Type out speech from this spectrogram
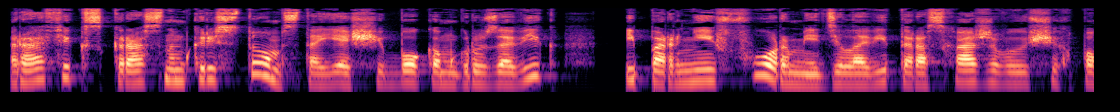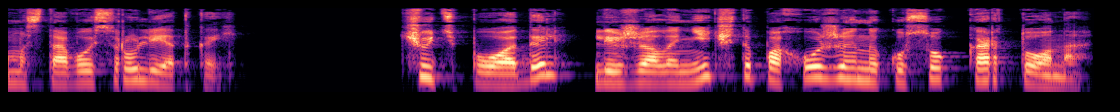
Рафик с красным крестом, стоящий боком грузовик, и парней в форме, деловито расхаживающих по мостовой с рулеткой. Чуть поодаль лежало нечто похожее на кусок картона.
